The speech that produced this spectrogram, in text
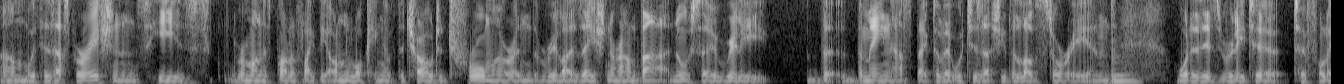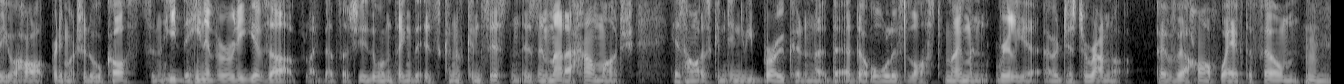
um, with his aspirations. He's Roman is part of like the unlocking of the childhood trauma and the realization around that, and also really the the main aspect of it, which is actually the love story and Mm. what it is really to to follow your heart pretty much at all costs. And he he never really gives up. Like that's actually the one thing that is kind of consistent is no matter how much his heart has continued to be broken, the, the all is lost moment really are just around over halfway of the film Mm.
